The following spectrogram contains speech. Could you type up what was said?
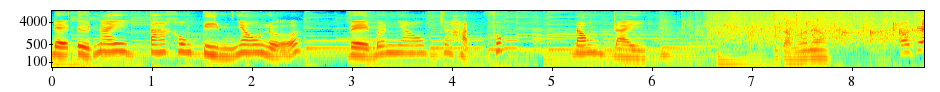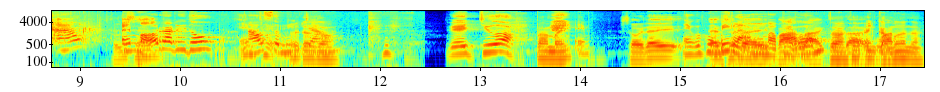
Để từ nay ta không tìm nhau nữa, về bên nhau cho hạnh phúc đông đầy. cảm ơn em rồi cái áo Thử em xem. mở ra đi thu Em áo sơ mi trắng ghê chưa ba mấy rồi đây Em cũng không em biết là anh mập hay ốm. rồi anh cảm ơn rồi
